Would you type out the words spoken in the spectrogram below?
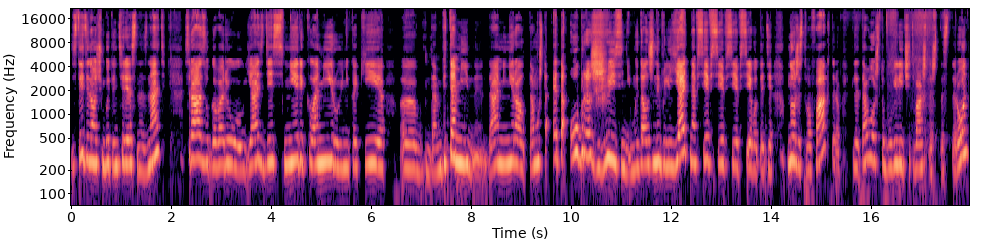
Действительно, очень будет интересно знать. Сразу говорю, я здесь не рекламирую никакие э, там, витамины, да, минерал, потому что это образ жизни. Мы должны влиять на все-все-все-все вот эти множество факторов для того, чтобы увеличить ваш тестостерон,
